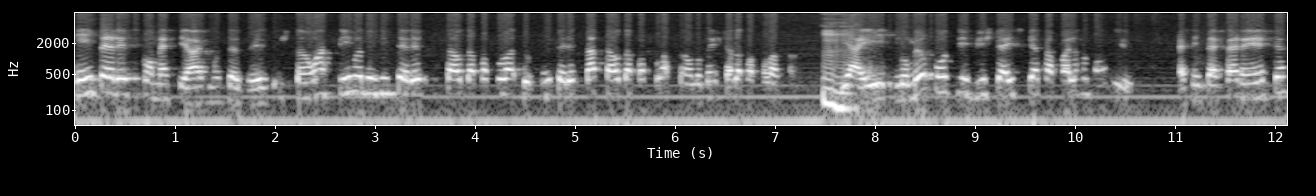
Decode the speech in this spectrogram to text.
interesses comerciais, muitas vezes, estão acima dos interesses de saúde da população, do interesse da saúde da população, do bem-estar da população. Uhum. E aí, no meu ponto de vista, é isso que atrapalha no Brasil. Essa interferência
